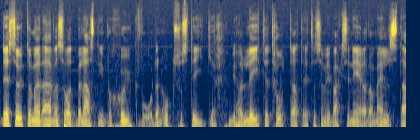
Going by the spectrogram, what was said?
Dessutom är det även så att belastningen på sjukvården också stiger. Vi har lite trott att eftersom vi vaccinerar de äldsta,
